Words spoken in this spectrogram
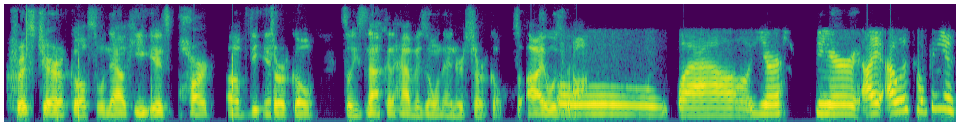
Chris Jericho, so now he is part of the inner circle. So he's not going to have his own inner circle. So I was oh, wrong. Oh wow, your theory. I I was hoping your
